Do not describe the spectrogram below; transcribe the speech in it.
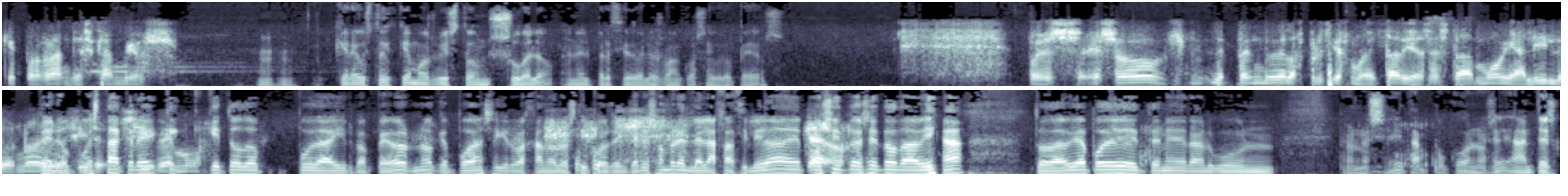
que por grandes cambios. ¿Cree usted que hemos visto un suelo en el precio de los bancos europeos? Pues eso depende de las políticas monetarias, está muy al hilo, ¿no? Pero cuesta creer que, todo pueda ir peor, ¿no? Que puedan seguir bajando los tipos de interés. Hombre, el de la facilidad de depósito ese todavía, todavía puede tener algún... Pero no sé, tampoco, no sé. Antes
